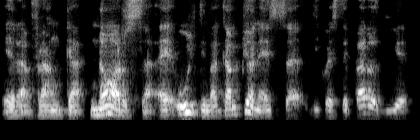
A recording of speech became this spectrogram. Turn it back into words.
era Franca Norsa, è ultima campionessa di queste parodie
